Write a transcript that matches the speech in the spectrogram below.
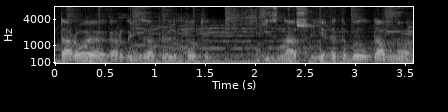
второй организатор или кто-то из наших, это было давно,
